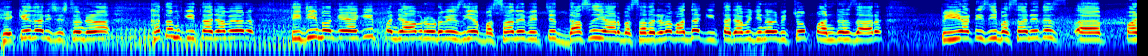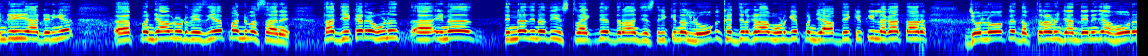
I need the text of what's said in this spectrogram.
ਠੇਕੇਦਾਰੀ ਸਿਸਟਮ ਜਿਹੜਾ ਖਤਮ ਕੀਤਾ ਜਾਵੇ ਔਰ ਤੀਜੀ ਮੰਗ ਇਹ ਹੈ ਕਿ ਪੰਜਾਬ ਰੋਡਵੇਜ਼ ਦੀਆਂ ਬੱਸਾਂ ਦੇ ਵਿੱਚ 10000 ਬੱਸਾਂ ਦਾ ਜਿਹੜਾ ਵਾਅਦਾ ਕੀਤਾ ਜਾਵੇ ਜਿਨ੍ਹਾਂ ਵਿੱਚੋਂ 5000 ਪੀਆਰਟੀਸੀ ਬੱਸਾਂ ਨੇ ਤੇ ਅ, 5000 ਜਿਹੜੀਆਂ ਪੰਜਾਬ ਰੋਡਵੇਜ਼ ਦੀਆਂ ਪੰਜ ਬੱਸਾਂ ਨੇ। ਤਾਂ ਜੇਕਰ ਹੁਣ ਇਹਨਾਂ ਤਿੰਨਾਂ ਦਿਨਾਂ ਦੀ ਸਟ੍ਰਾਈਕ ਦੇ ਦੌਰਾਨ ਜਿਸ ਤਰੀਕੇ ਨਾਲ ਲੋਕ ਖੱਜਲ ਖਰਾਬ ਹੋਣਗੇ ਪੰਜਾਬ ਦੇ, ਕਿਉਂਕਿ ਲਗਾਤਾਰ ਜੋ ਲੋਕ ਦਫ਼ਤਰਾਂ ਨੂੰ ਜਾਂਦੇ ਨੇ ਜਾਂ ਹੋਰ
